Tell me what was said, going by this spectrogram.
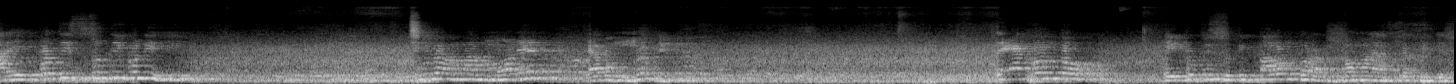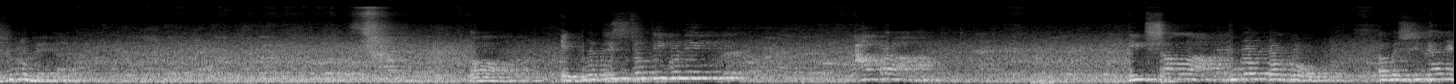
আর এই প্রতিশ্রুতিগুলি ছিল আমার মনের এবং তো এখন তো এই প্রতিশ্রুতি পালন করার সময় আজকে থেকে শুরু হয়ে গেল। তো এই প্রতিশ্রুতিগুলি আমরা ইনশাল্লাহ পূরণ করব। তবে সেখানে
